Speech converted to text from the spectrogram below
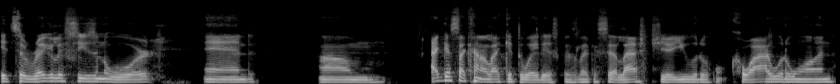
it's a regular season award and um, I guess I kind of like it the way it is because, like I said, last year you would have Kawhi would have won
